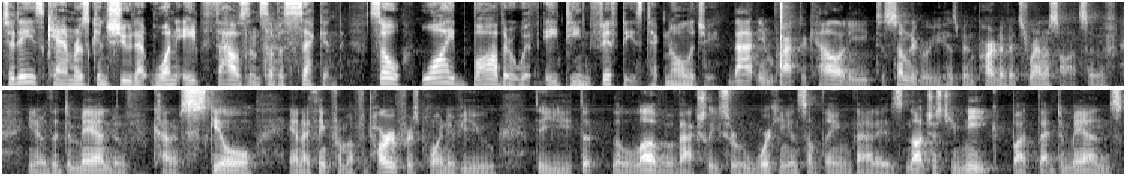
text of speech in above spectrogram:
Today's cameras can shoot at one eight thousandths of a second, so why bother with 1850s technology? That impracticality, to some degree, has been part of its renaissance of, you know, the demand of kind of skill, and I think from a photographer's point of view, the, the, the love of actually sort of working in something that is not just unique, but that demands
